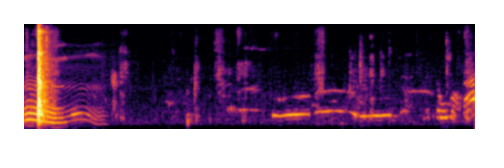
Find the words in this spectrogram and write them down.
อืม ดูบอกได้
